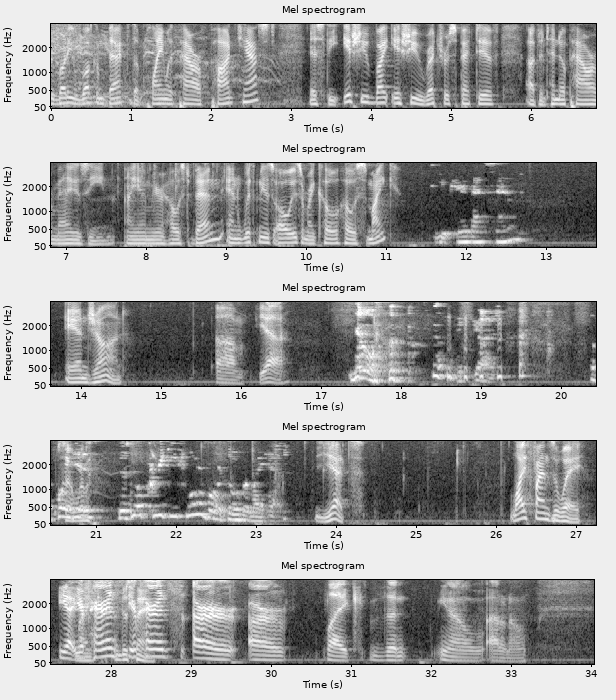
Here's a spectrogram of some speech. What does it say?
everybody. Welcome back to the Playing with Power podcast. It's the issue by issue retrospective of Nintendo Power magazine. I am your host, Ben, and with me, as always, are my co hosts, Mike Do you hear that sound? and John. Um, yeah. No. oh my gosh. The point So is, there's no creaky floorboards over my head. Yet. Life finds a way. Yeah, your Mike, parents your saying. parents are are like the you know, I don't know.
